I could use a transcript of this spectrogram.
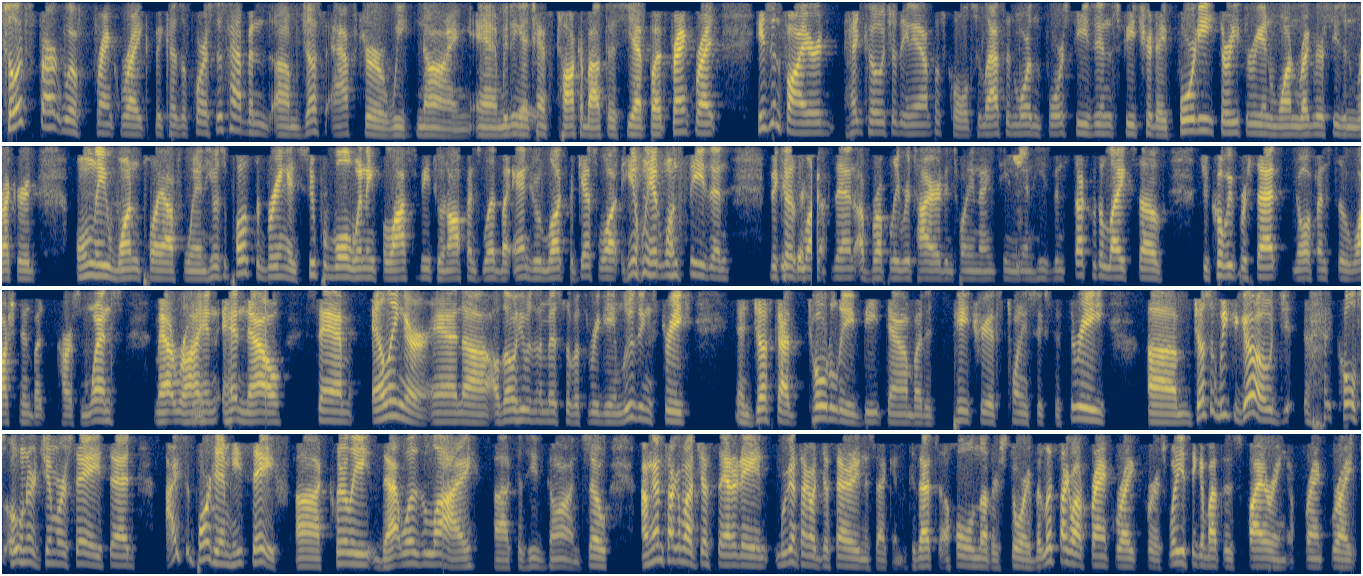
So let's start with Frank Reich because, of course, this happened um, just after Week Nine, and we didn't get a chance to talk about this yet. But Frank Reich, he's been fired, head coach of the Indianapolis Colts, who lasted more than four seasons, featured a 40, 33 and one regular season record, only one playoff win. He was supposed to bring a Super Bowl winning philosophy to an offense led by Andrew Luck, but guess what? He only had one season because Luck then abruptly retired in 2019, and he's been stuck with the likes of Jacoby Brissett, no offense to Washington, but Carson Wentz, Matt Ryan, and now Sam Ehlinger. And uh, although he was in the midst of a three-game losing streak and just got totally beat down by the Patriots 26 to three, um, just a week ago, J- Colts owner Jim Irsay said, "I support him. He's safe." Uh, clearly, that was a lie because he's gone. So I'm going to talk about Jeff Saturday, and we're going to talk about Jeff Saturday in a second because that's a whole nother story. But let's talk about Frank Reich first. What do you think about this firing of Frank Reich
